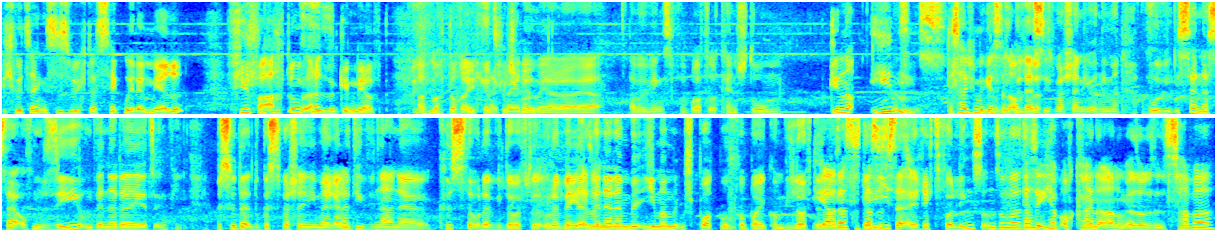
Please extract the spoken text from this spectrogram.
ich würde sagen, es ist wirklich das Segway der Meere. Viel Verachtung, alle sind genervt. Aber es macht doch eigentlich ganz viel Segway der Spaß. Meere, ja. Aber wenigstens verbraucht es auch keinen Strom. Genau, eben. Das ist- Das habe ich mir gestern auch gedacht. dich wahrscheinlich auch niemand. Obwohl, wie ist denn das da auf dem See und wenn er da jetzt irgendwie. Bist du da, du bist wahrscheinlich immer relativ nah an der Küste oder wie läuft das? Oder wenn, Nee, also- wenn er dann jemand mit dem Sportboot vorbeikommt, wie läuft Ja, das? das ist- das Wie ist- hieß da, rechts vor links und sowas? Das, ich habe auch keine Ahnung. Also Saba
